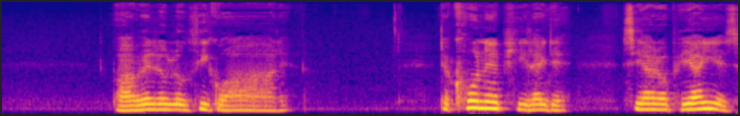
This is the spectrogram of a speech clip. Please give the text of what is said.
။ဘာပဲလို့လို့သိကွာတဲ့။တခွန်းနဲ့ဖြေလိုက်တဲ့ဆရာတော်ဘုရားကြီးရဲ့စ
